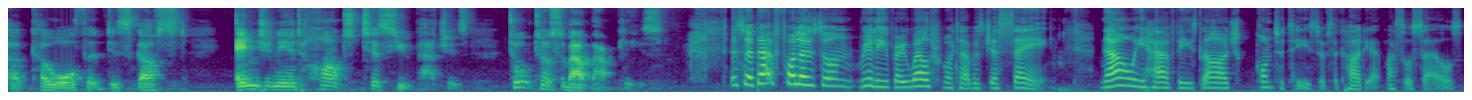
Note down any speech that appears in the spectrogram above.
uh, co authored discussed engineered heart tissue patches. Talk to us about that, please. And so that follows on really very well from what I was just saying. Now we have these large quantities of the cardiac muscle cells.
